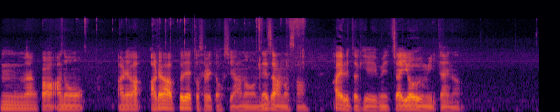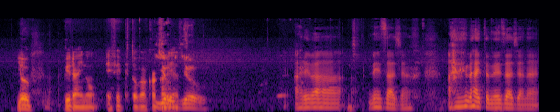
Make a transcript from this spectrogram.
うん、なんかあの、あれは、あれはアップデートされてほしい。あの、ネザーのさ、入るときめっちゃ酔うみたいな、酔うぐらいのエフェクトがかかるやつ。ヨあれはネザーじゃん。あれないとネザーじゃない。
